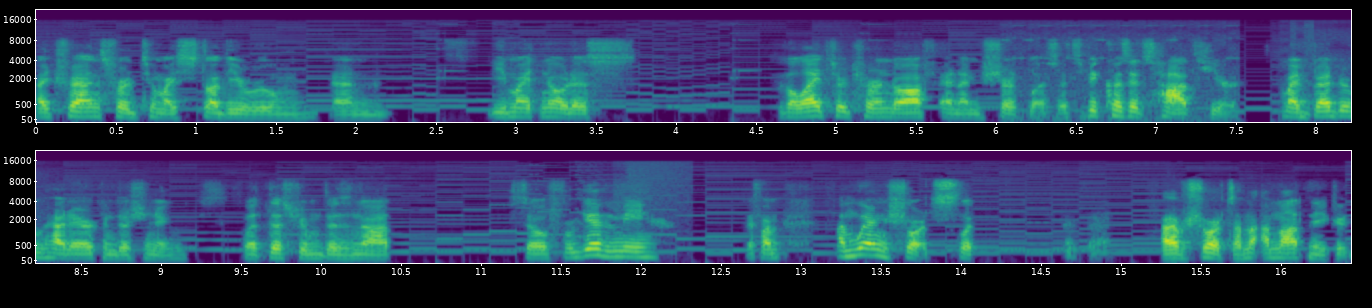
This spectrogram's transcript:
I transferred to my study room, and you might notice the lights are turned off and I'm shirtless. It's because it's hot here. My bedroom had air conditioning, but this room does not. So forgive me if I'm I'm wearing shorts. Look, I have shorts. I'm I'm not naked.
